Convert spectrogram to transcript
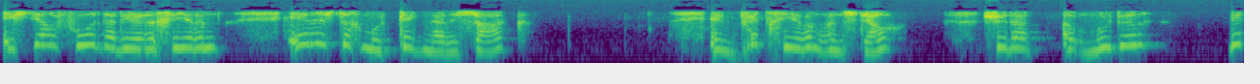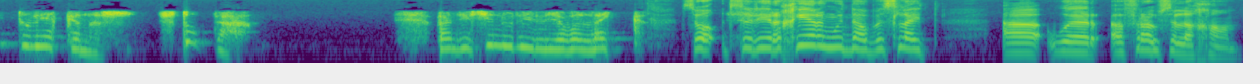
Ek stel voor dat die regering ernstig moet kyk na die saak en wetgewing aanstel sodat 'n moeder net twee kinders stop daar. Want jy sien hoe die lewe lyk. So so die regering moet nou besluit uh oor 'n vrou se liggaam.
